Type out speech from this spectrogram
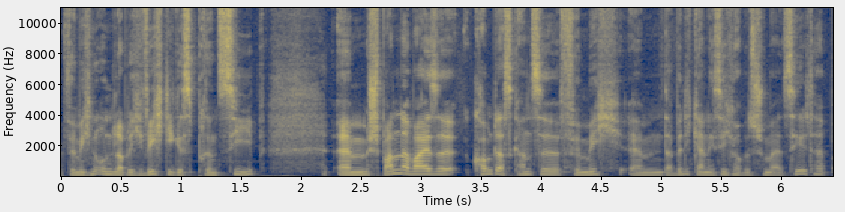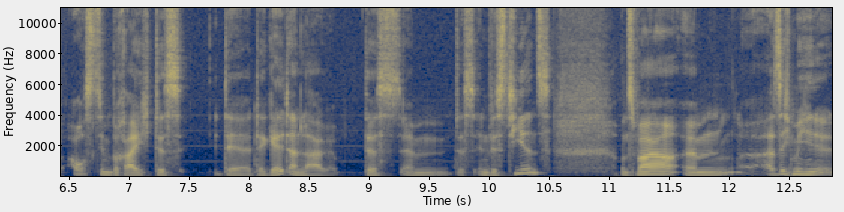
Für mich ein unglaublich wichtiges Prinzip. Ähm, spannenderweise kommt das Ganze für mich, ähm, da bin ich gar nicht sicher, ob ich es schon mal erzählt habe, aus dem Bereich des der, der Geldanlage, des, ähm, des Investierens. Und zwar, ähm, als ich mich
